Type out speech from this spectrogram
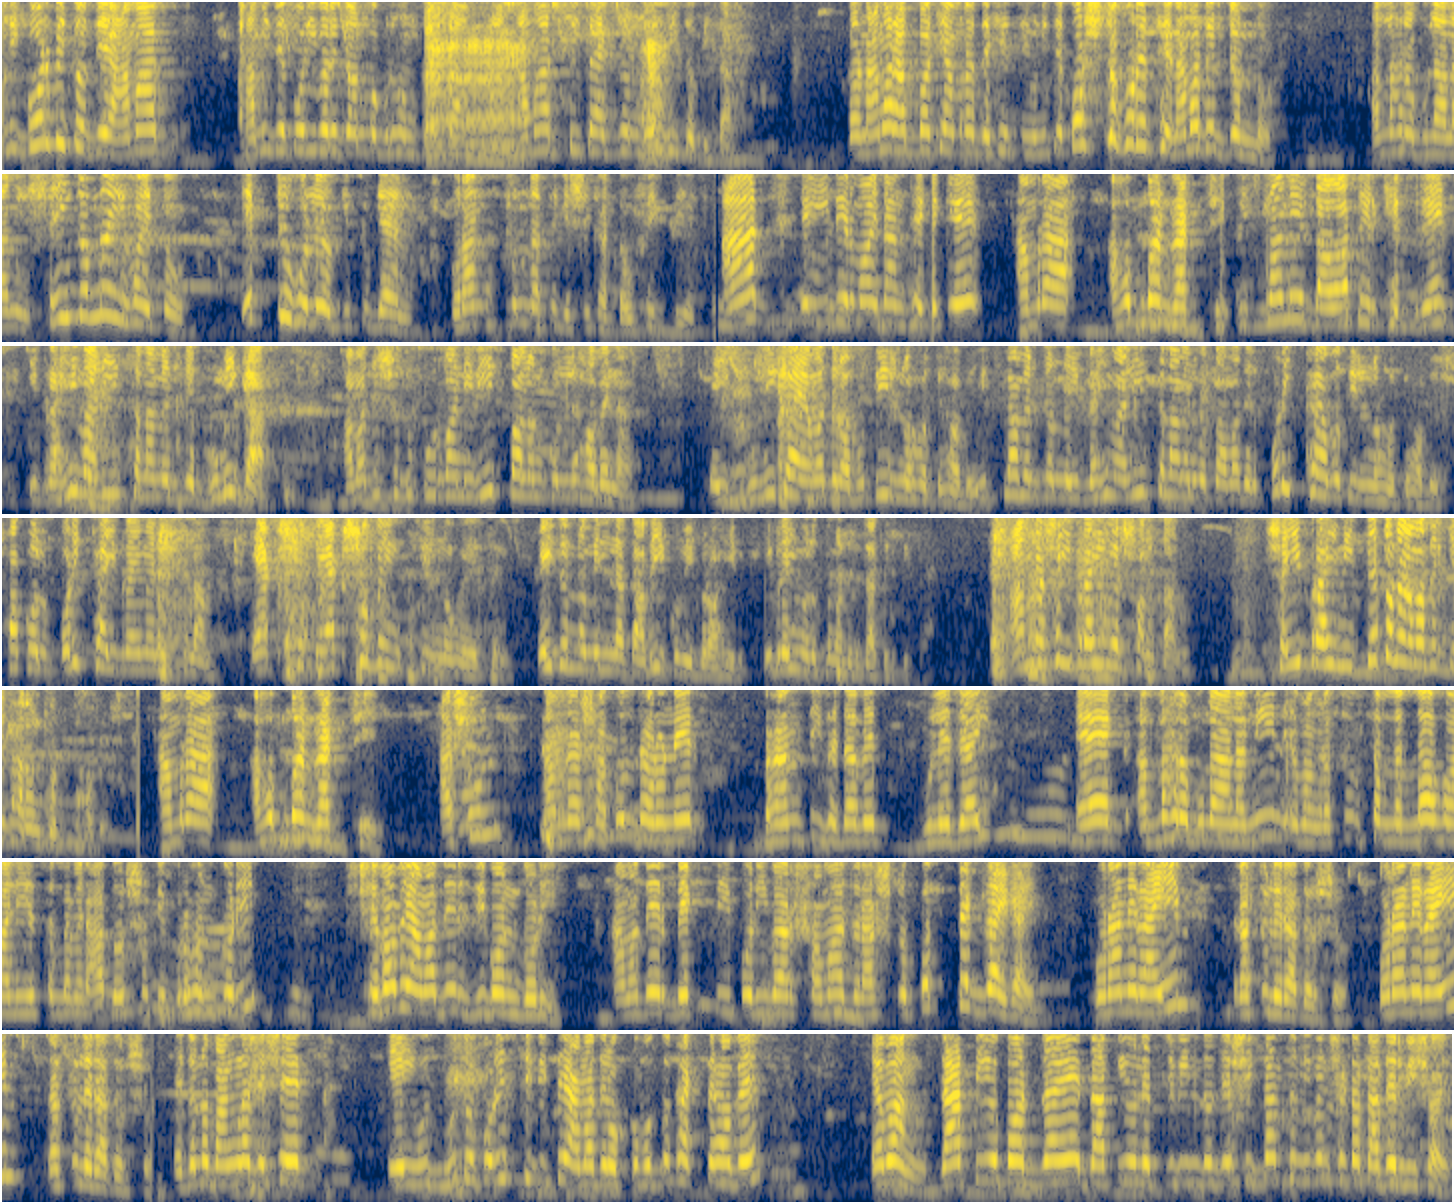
আমি গর্বিত যে আমার, আমি যে পরিবারে জন্মগ্রহণ করেছি, আ- আমার পিতা একজন গর্বিত পিতা। কারণ আমার আব্বাকে আমরা দেখেছি, উনি যে কষ্ট করেছেন আমাদের জন্য। আল্লাহ রবুল আলমী সেই জন্যই হয়তো একটু হলেও কিছু জ্ঞান কোরআন, সুন্নাহ থেকে শেখার তৌফিক দিয়েছে। আজ এই ঈদের ময়দান থেকে আমরা আহ্বান রাখছি, ইসলামের দাওয়াতের ক্ষেত্রে ইব্রাহিম আলী ইসলামের যে ভূমিকা, আমাদের শুধু কুরবানির ঈদ পালন করলে হবে না এই ভূমিকায় আমাদের অবতীর্ণ হতে হবে। ইসলামের জন্য ইব্রাহিম আলী ইসলামের মতো আমাদের পরীক্ষায় অবতীর্ণ হতে হবে। সকল পরীক্ষা ইব্রাহিম আলী ইসলাম একশো একশোতে একশোতে উত্তীর্ণ হয়েছেন। এই জন্য মিল্লাত আবিকুম ইব্রাহিম। ইব্রাহিম হলো তোমাদের জাতির পিতা। আমরা সেই ইব্রাহিমের সন্তান। সেই ইব্রাহিমী চেতনা আমাদেরকে ধারণ করতে হবে। আমরা আহ্বান রাখছি, আসুন আমরা সকল ধরনের ভ্রান্তি ভেদাভেদ ভুলে যাই। এক, আল্লাহ রাবুল আলমিন এবং রসুল সাল্লাহ আলী সাল্লামের আদর্শকে গ্রহণ করি। সেভাবে আমাদের জীবন গড়ি। আমাদের ব্যক্তি, পরিবার, সমাজ, রাষ্ট্র প্রত্যেক জায়গায় কোরআনের আইন, রাসুলের আদর্শ। কোরআনের আইন, রাসুলের আদর্শ। এজন্য বাংলাদেশের এই উদ্ভূত পরিস্থিতিতে আমাদের ঐক্যবদ্ধ থাকতে হবে এবং জাতীয় পর্যায়ে জাতীয় নেতৃবৃন্দ যে সিদ্ধান্ত নেবেন সেটা তাদের বিষয়।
